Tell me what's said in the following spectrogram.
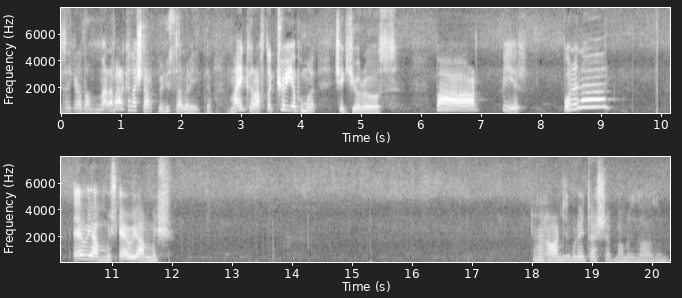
Tekrardan merhaba arkadaşlar. Bugün sizlerle birlikte Minecraft'ta köy yapımı çekiyoruz. Part 1. Bu ne lan? Ev yanmış, ev yanmış. Hemen acil burayı taş yapmamız lazım.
